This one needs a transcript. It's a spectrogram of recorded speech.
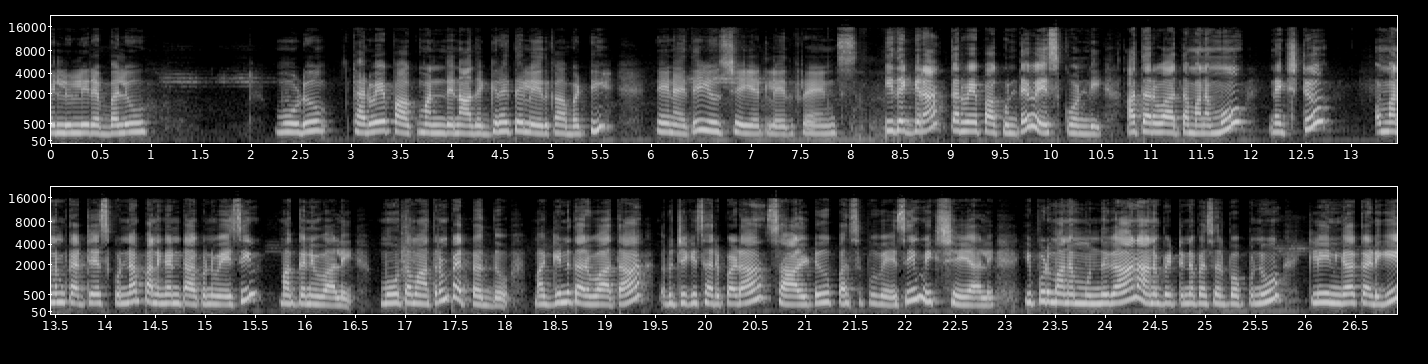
వెల్లుల్లి రెబ్బలు మూడు కరివేపాకు మనది నా దగ్గర అయితే లేదు కాబట్టి నేనైతే యూజ్ చేయట్లేదు ఫ్రెండ్స్. మీ దగ్గర కరివేపాకు ఉంటే వేసుకోండి. ఆ తర్వాత మనము నెక్స్ట్ మనం కట్ చేసుకున్న పనగంటాకును వేసి మగ్గనివ్వాలి. మూత మాత్రం పెట్టొద్దు. మగ్గిన తర్వాత రుచికి సరిపడా సాల్ట్ పసుపు వేసి మిక్స్ చేయాలి. ఇప్పుడు మనం ముందుగా నానబెట్టిన పెసరపప్పును క్లీన్గా కడిగి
